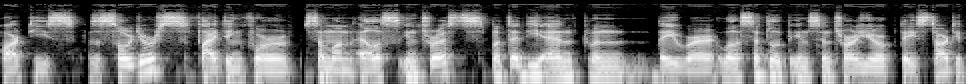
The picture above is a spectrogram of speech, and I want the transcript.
parties as soldiers fighting for someone else's interests. But at the end, when they were well settled in Central Europe, they started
